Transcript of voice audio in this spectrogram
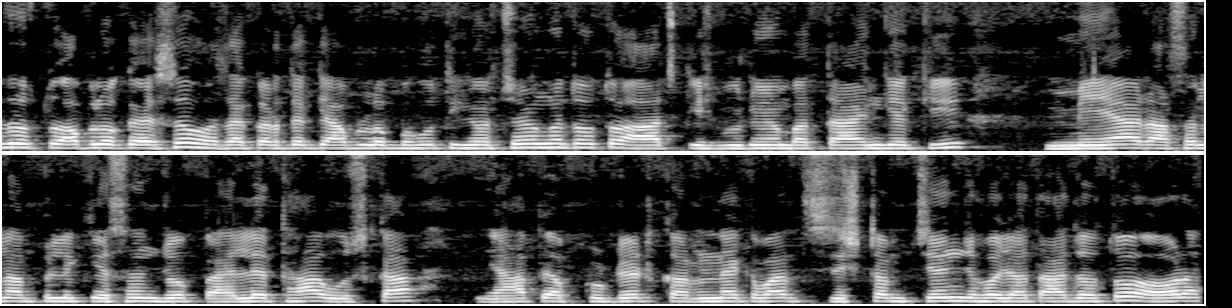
दोस्तों, आप लोग कैसे हो? ऐसा करते कि आप लोग बहुत ही अच्छे होंगे। दोस्तों, आज की इस वीडियो में बताएँगे कि मेरा राशन एप्लीकेशन जो पहले था, उसका यहाँ पे अप टू डेट करने के बाद सिस्टम चेंज हो जाता है दोस्तों, और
